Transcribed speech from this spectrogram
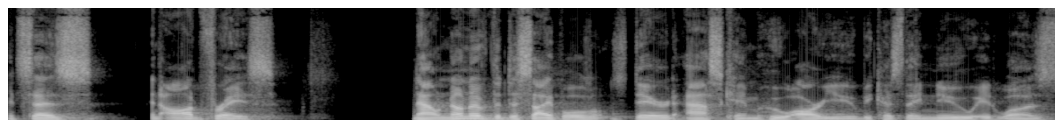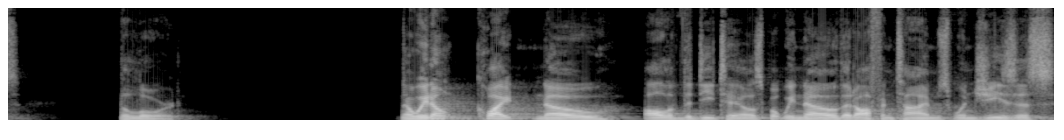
It says an odd phrase. Now, none of the disciples dared ask him, Who are you? because they knew it was the Lord. Now, we don't quite know all of the details, but we know that oftentimes when Jesus,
